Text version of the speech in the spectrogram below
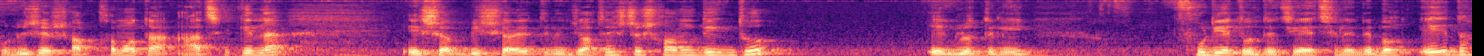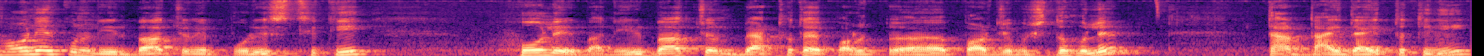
পুলিশের সক্ষমতা আছে কিনা এসব বিষয়ে তিনি যথেষ্ট সন্দিগ্ধ। এগুলো তিনি ফুটিয়ে তুলতে চেয়েছিলেন এবং এই ধরনের কোনো নির্বাচনের পরিস্থিতি হলে বা নির্বাচন ব্যর্থতায় পর- পর্যবেসিত হলে তার দায় দায়িত্ব তিনি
